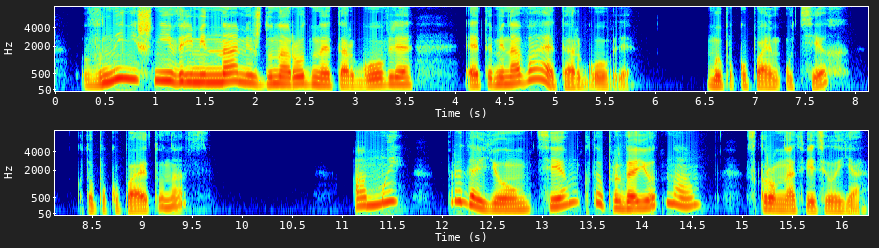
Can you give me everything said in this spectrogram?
— «в нынешние времена международная торговля — это миновая торговля. Мы покупаем у тех, кто покупает у нас. А мы продаем тем, кто продает нам», — скромно ответила я.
